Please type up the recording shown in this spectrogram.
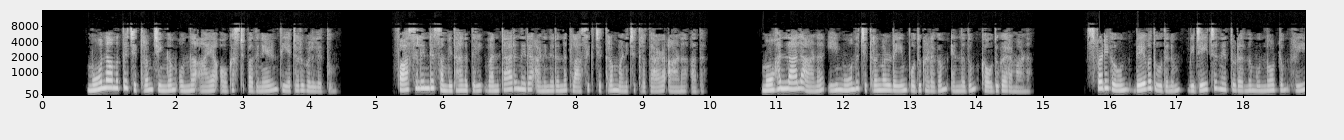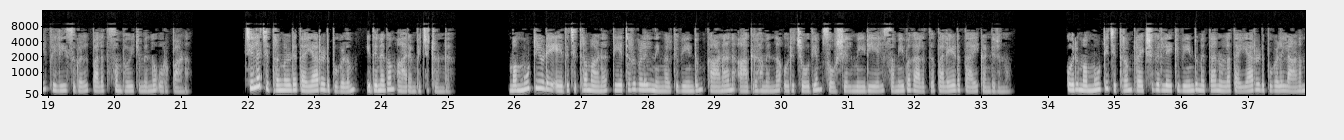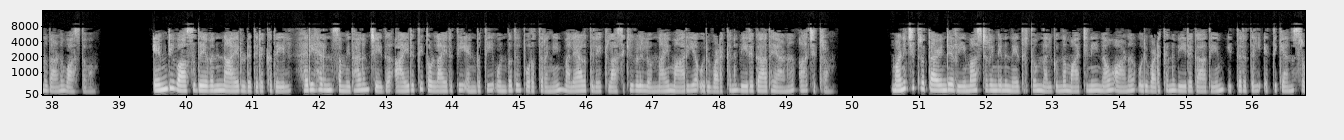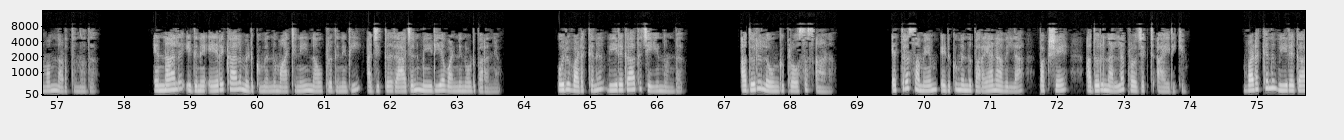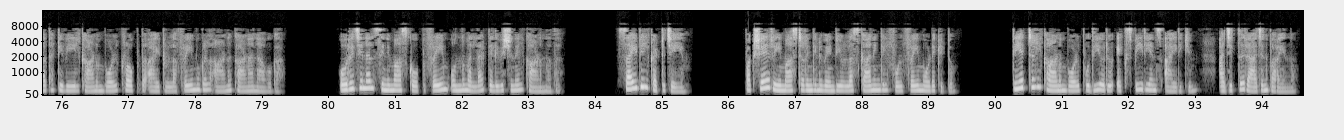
മൂന്നാമത്തെ ചിത്രം ചിങ്ങം ഒന്ന് ആയ ഓഗസ്റ്റ് പതിനേഴും തിയേറ്ററുകളിലെത്തും. ഫാസിലിന്റെ സംവിധാനത്തിൽ വൻതാരനിര അണിനിരന്ന ക്ലാസിക് ചിത്രം മണിച്ചിത്രത്താഴ് ആണ് അത്. മോഹൻലാൽ ആണ് ഈ മൂന്ന് ചിത്രങ്ങളുടെയും പൊതുഘടകം എന്നതും കൗതുകരമാണ്. സ്ഫടികവും ദേവദൂതനും വിജയിച്ചതിനെ തുടർന്ന് മുന്നോട്ടും റീ റിലീസുകൾ പലത് സംഭവിക്കുമെന്ന് ഉറപ്പാണ്. ചില ചിത്രങ്ങളുടെ തയ്യാറെടുപ്പുകളും ഇതിനകം ആരംഭിച്ചിട്ടുണ്ട്. മമ്മൂട്ടിയുടെ ഏത് ചിത്രമാണ് തിയേറ്ററുകളിൽ നിങ്ങൾക്ക് വീണ്ടും കാണാൻ ആഗ്രഹമെന്ന ഒരു ചോദ്യം സോഷ്യൽ മീഡിയയിൽ സമീപകാലത്ത് പലയിടത്തായി കണ്ടിരുന്നു. ഒരു മമ്മൂട്ടി ചിത്രം പ്രേക്ഷകരിലേക്ക് വീണ്ടും എത്താനുള്ള തയ്യാറെടുപ്പുകളിലാണെന്നതാണ് വാസ്തവം. എം ഡി വാസുദേവൻ നായരുടെ തിരക്കഥയിൽ ഹരിഹരൻ സംവിധാനം ചെയ്ത് ആയിരത്തി തൊള്ളായിരത്തി എൺപത്തി ഒൻപതിൽ പുറത്തിറങ്ങി മലയാളത്തിലെ ക്ലാസിക്കുകളിലൊന്നായി മാറിയ ഒരു വടക്കൻ വീരഗാഥയാണ് ആ ചിത്രം. മണിച്ചിത്രത്താഴിന്റെ റീമാസ്റ്ററിംഗിന് നേതൃത്വം നൽകുന്ന മാറ്റിനി നൌ ആണ് ഒരു വടക്കൻ വീരഗാഥയും ഇത്തരത്തിൽ എത്തിക്കാൻ ശ്രമം നടത്തുന്നത്. എന്നാൽ ഇതിന് ഏറെക്കാലം എടുക്കുമെന്ന് മാറ്റിനി നൌ പ്രതിനിധി അജിത്ത് രാജൻ മീഡിയ വണ്ണിനോട് പറഞ്ഞു. ഒരു വടക്കന് വീരഗാഥ ചെയ്യുന്നുണ്ട്. അതൊരു ലോങ് പ്രോസസ് ആണ്. എത്ര സമയം എടുക്കുമെന്ന് പറയാനാവില്ല പക്ഷേ അതൊരു നല്ല പ്രോജക്റ്റ് ആയിരിക്കും. വടക്കന് വീരഗാഥ ടിവിയിൽ കാണുമ്പോൾ ക്രോപ്ഡ് ആയിട്ടുള്ള ഫ്രെയിമുകൾ ആണ് കാണാനാവുക. ഒറിജിനൽ സിനിമാസ്കോപ്പ് ഫ്രെയിം ഒന്നുമല്ല ടെലിവിഷനിൽ കാണുന്നത്. സൈഡിൽ കട്ട് ചെയ്യും. പക്ഷേ റീമാസ്റ്ററിംഗിനു വേണ്ടിയുള്ള സ്കാനിംഗിൽ ഫുൾ ഫ്രെയിമോടെ കിട്ടും. തിയേറ്ററിൽ കാണുമ്പോൾ പുതിയൊരു എക്സ്പീരിയൻസ് ആയിരിക്കും അജിത്ത് രാജൻ പറയുന്നു.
